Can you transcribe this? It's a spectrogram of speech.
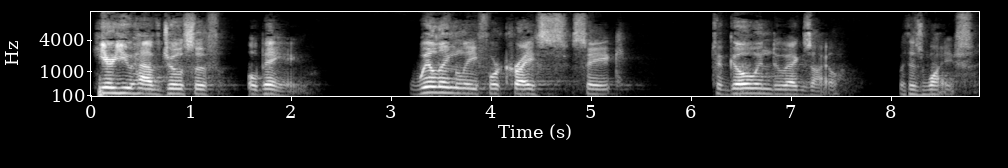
Here you have Joseph obeying, willingly for Christ's sake, to go into exile with his wife,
